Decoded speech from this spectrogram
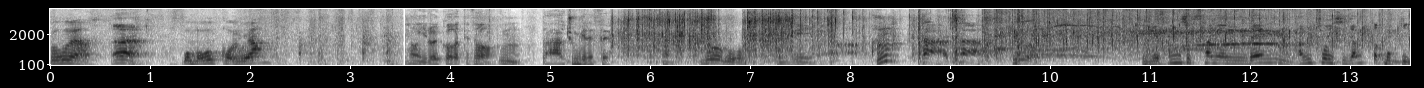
누구야? 예. 뭐 먹을 거 없냐? 형 이럴 것 같아서 딱 준비를 했어요. 뭐고? 여기. 응? 타, 타. 이게 34년 된 광촌시장 떡볶이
